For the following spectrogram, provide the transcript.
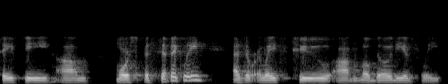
safety um, more specifically as it relates to um, mobility and fleet.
